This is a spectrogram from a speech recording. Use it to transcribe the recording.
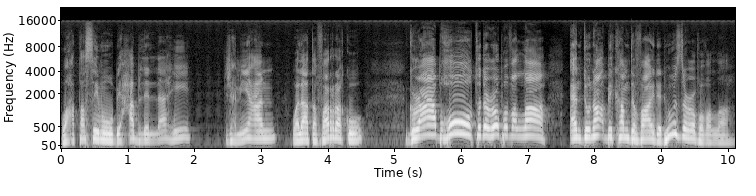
وَاعْتَصِمُوا بِحَبْلِ اللَّهِ جَمِيعًا وَلَا تَفَرَّقُوا Grab hold to the rope of Allah and do not become divided. Who is the rope of Allah?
